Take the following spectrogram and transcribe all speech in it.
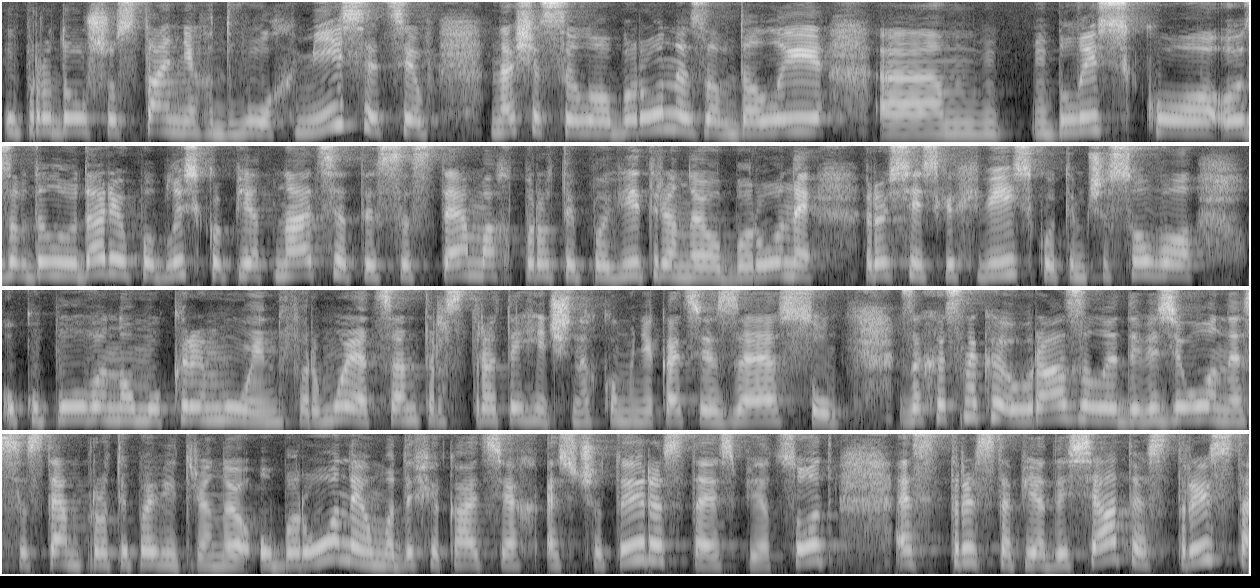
Упродовж останніх двох місяців наші сили оборони завдали ем, близько завдали ударів по близько 15 системах протиповітряної оборони російських військ у тимчасово окупованому Криму. Інформує центр стратегічних комунікацій ЗСУ. Захисники уразили дивізіони систем протиповітряної оборони у модифікаціях С 400 С 500 С 350 С 300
